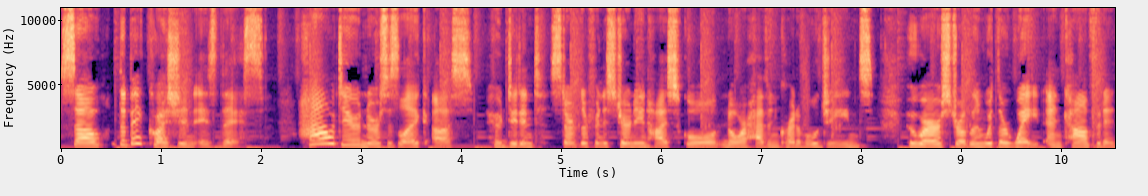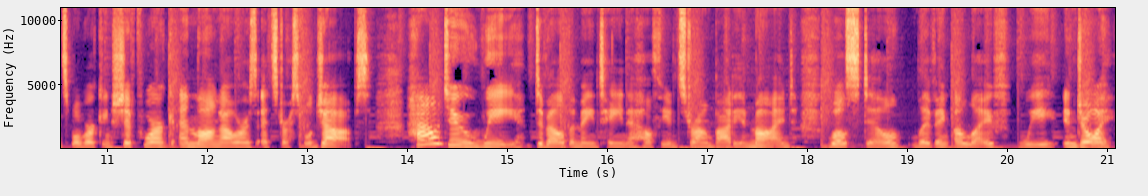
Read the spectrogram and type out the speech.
So, the big question is this How do nurses like us, who didn't start their fitness journey in high school nor have incredible genes, who are struggling with their weight and confidence while working shift work and long hours at stressful jobs, how do we develop and maintain a healthy and strong body and mind while still living a life we enjoy?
